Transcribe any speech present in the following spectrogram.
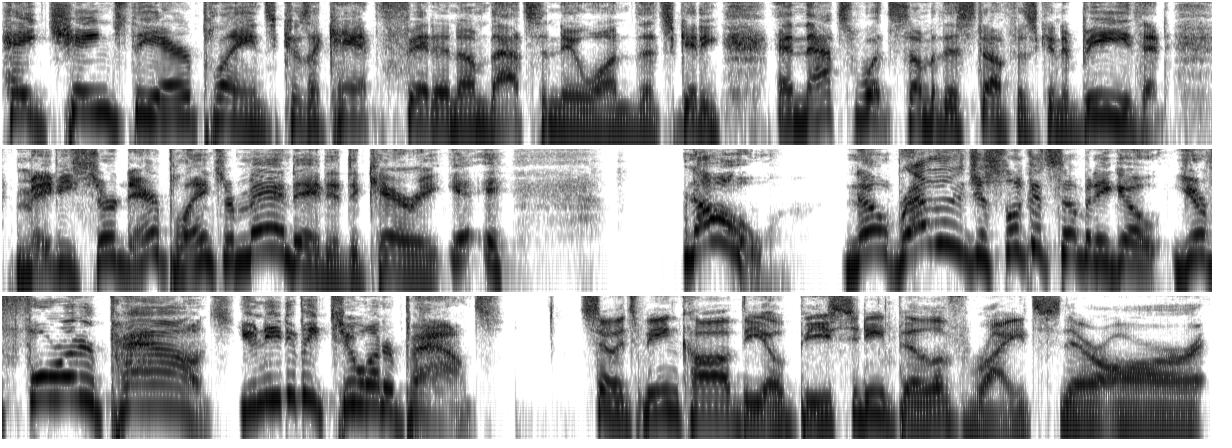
hey, change the airplanes because I can't fit in them. That's a new one that's getting, and that's what some of this stuff is going to be that maybe certain airplanes are mandated to carry. No, no, rather than just look at somebody go, you're 400 pounds. You need to be 200 pounds. So it's being called the Obesity Bill of Rights. There are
